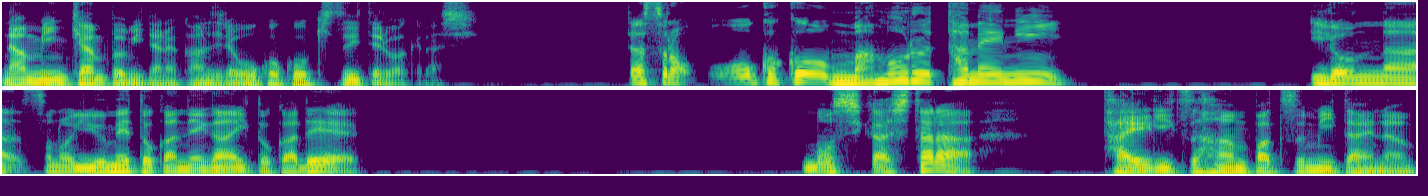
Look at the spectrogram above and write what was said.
難民キャンプみたいな感じで王国を築いてるわけだし。ただその王国を守るために、いろんなその夢とか願いとかで、もしかしたら対立反発みたいな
